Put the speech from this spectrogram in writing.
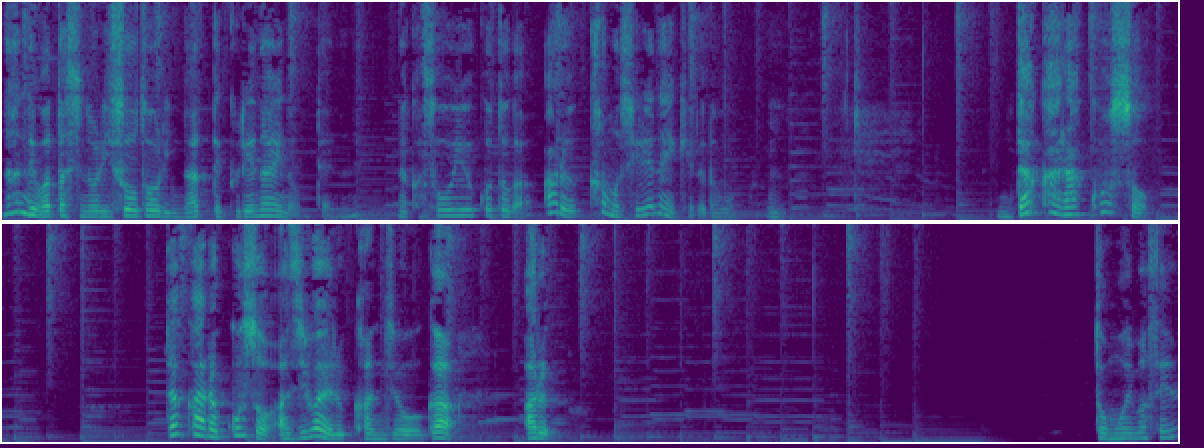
なんで私の理想通りになってくれないのみたいなね。なんかそういうことがあるかもしれないけれども、うん、だからこそだからこそ味わえる感情があると思いません？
